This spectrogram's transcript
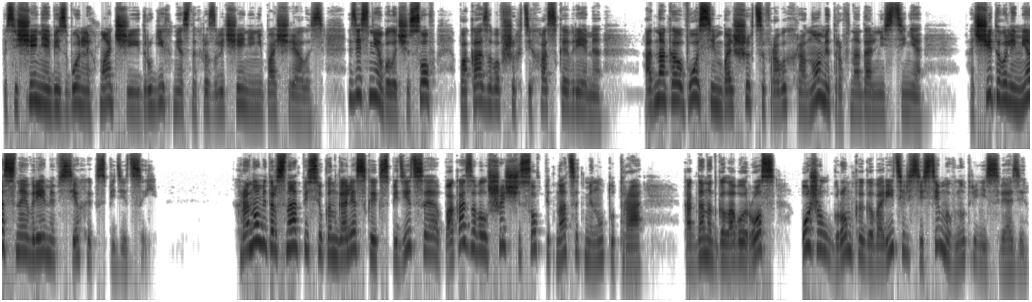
Посещение бейсбольных матчей и других местных развлечений не поощрялось. Здесь не было часов, показывавших техасское время, однако восемь больших цифровых хронометров на дальней стене отсчитывали местное время всех экспедиций. Хронометр с надписью «Конголезская экспедиция» показывал 6 часов 15 минут утра, когда над головой Рос ожил громкоговоритель системы внутренней связи.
